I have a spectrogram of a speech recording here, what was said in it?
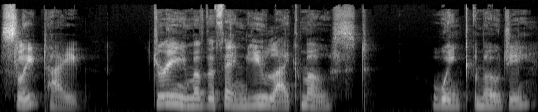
Sleep tight. Dream of the thing you like most. Wink emoji.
